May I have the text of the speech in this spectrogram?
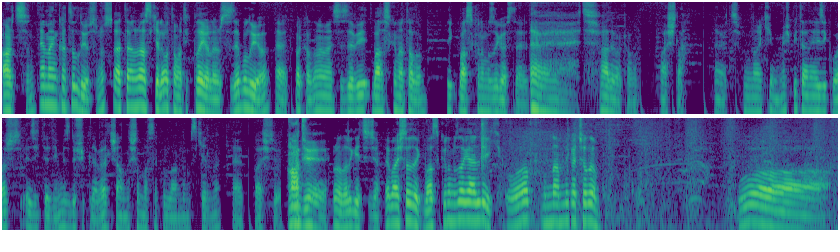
artsın. Hemen katıl diyorsunuz. Zaten rastgele otomatik player'ları size buluyor. Evet bakalım hemen size bir baskın atalım. İlk baskınımızı gösterelim. Evet hadi bakalım başla. Evet bunlar kimmiş? Bir tane ezik var. Ezik dediğimiz düşük level. Anlaşılmasın kullandığımız kelime. Evet başlıyor. Hadi. Buraları geçeceğim. Ve başladık. Baskınımıza geldik. Hop bundan bir kaçalım. Wow.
